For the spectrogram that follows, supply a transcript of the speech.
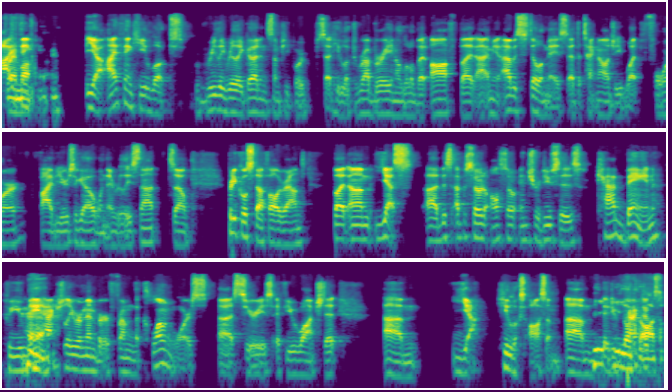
I think, Moff. Yeah, I think he looked really, really good. And some people said he looked rubbery and a little bit off. But I mean, I was still amazed at the technology, what, four, five years ago when they released that. So pretty cool stuff all around. But um, yes, uh, this episode also introduces Cad Bane, who you may actually remember from the Clone Wars uh, series if you watched it. Um, yeah, he looks awesome. Um, He- they do practical- awesome.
